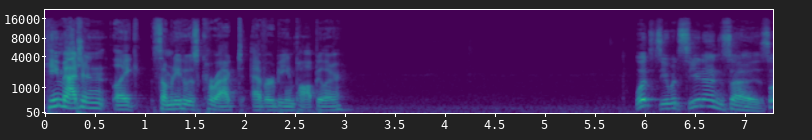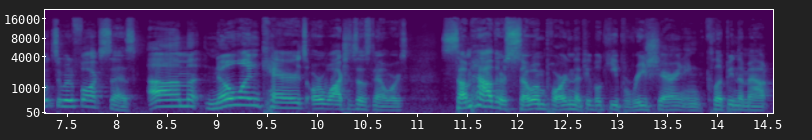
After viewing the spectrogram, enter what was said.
Can you imagine, like, somebody who is correct ever being popular? Let's see what CNN says. Let's see what Fox says. Um, no one cares or watches those networks. Somehow they're so important that people keep resharing and clipping them out.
